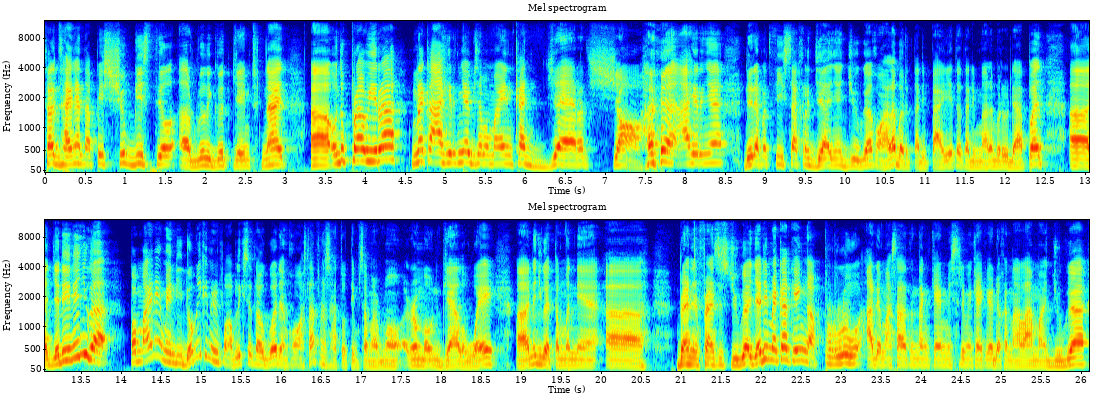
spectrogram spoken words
sangat disayangkan tapi should be still a really good game tonight. Uh, untuk Prawira, mereka akhirnya bisa memainkan Jared Shaw. akhirnya dia dapat visa kerjanya juga. Kalau nggak baru tadi pagi atau tadi malam baru dapat. Uh, jadi ini juga pemain yang main di Dominican Republic setahu gue dan kalau nggak salah satu tim sama Ramon Galloway uh, ini juga temennya uh, Brandon Francis juga. Jadi mereka kayak nggak perlu ada masalah tentang chemistry. Mereka kayak udah kenal lama juga.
